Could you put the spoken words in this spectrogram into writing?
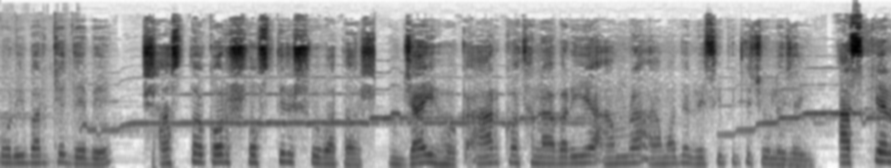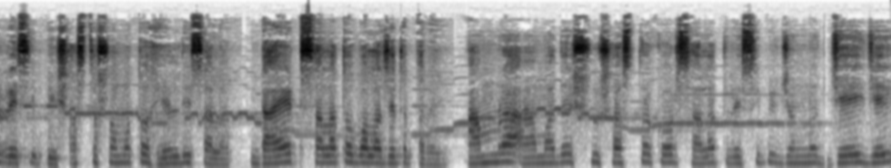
পরিবারকে দেবে স্বাস্থ্যকর স্বস্তির সুবাতাস। যাই হোক, আর কথা না বাড়িয়ে আমরা আমাদের রেসিপিতে চলে যাই। আজকের রেসিপি স্বাস্থ্যসম্মত হেলদি সালাদ ডায়েট সালাদও বলা যেতে পারে। আমরা আমাদের সুস্বাস্থ্যকর সালাদ রেসিপির জন্য যেই যেই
